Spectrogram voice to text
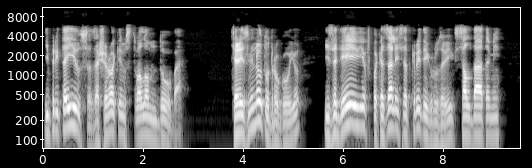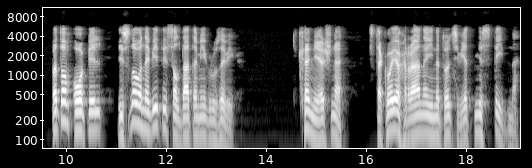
и притаился за широким стволом дуба. Через минуту-другую из-за деревьев показались открытый грузовик с солдатами, потом «Опель» и снова набитый солдатами грузовик. «Конечно, с такой охраной и на тот свет не стыдно»,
